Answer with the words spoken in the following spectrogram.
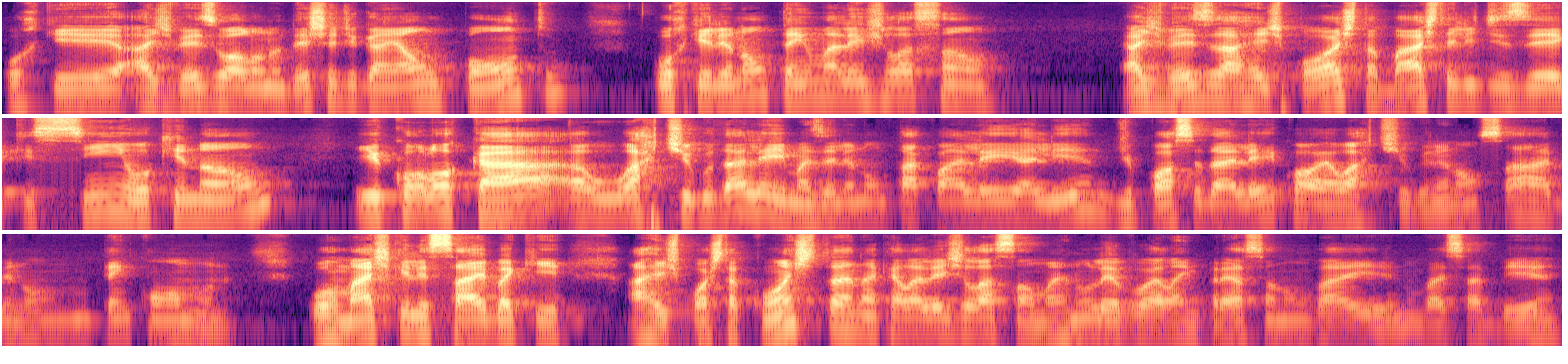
porque às vezes o aluno deixa de ganhar um ponto porque ele não tem uma legislação. Às vezes a resposta basta ele dizer que sim ou que não e colocar o artigo da lei, mas ele não está com a lei ali, de posse da lei, qual é o artigo? Ele não sabe, não, não tem como. Né? Por mais que ele saiba que a resposta consta naquela legislação, mas não levou ela impressa, não vai, não vai saber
